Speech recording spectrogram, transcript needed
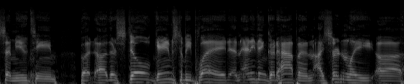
SMU team. But uh, there's still games to be played, and anything could happen. I certainly uh,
